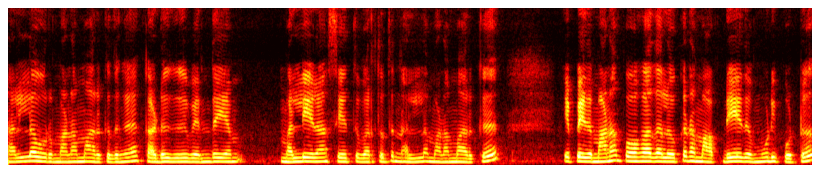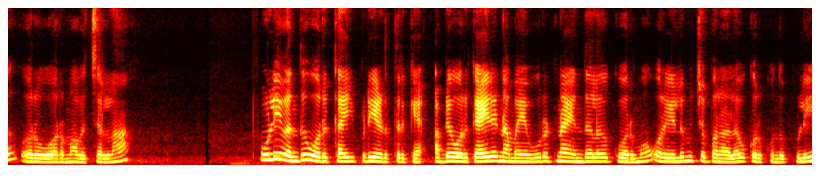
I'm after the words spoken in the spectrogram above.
நல்ல ஒரு மணமாக இருக்குதுங்க. கடுகு வெந்தயம் மல்லியெல்லாம் சேர்த்து வறுத்தது நல்ல மணமாக இருக்குது இப்போ இது மனம் போகாத அளவுக்கு நம்ம அப்படியே இதை மூடி போட்டு ஒரு ஓரமாக வச்சிடலாம். புளி வந்து ஒரு கைப்பிடி எடுத்திருக்கேன். அப்படியே ஒரு கையில் நம்ம உருட்டினா எந்த அளவுக்கு வருமோ ஒரு எலுமிச்சப்பழம் அளவுக்கு இருக்கும் இந்த புளி.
